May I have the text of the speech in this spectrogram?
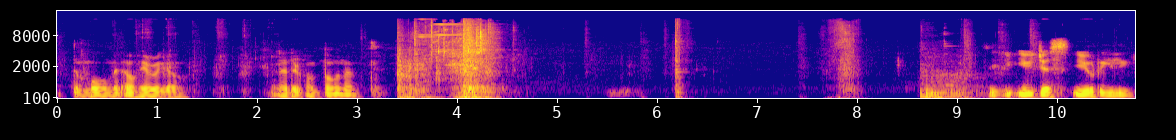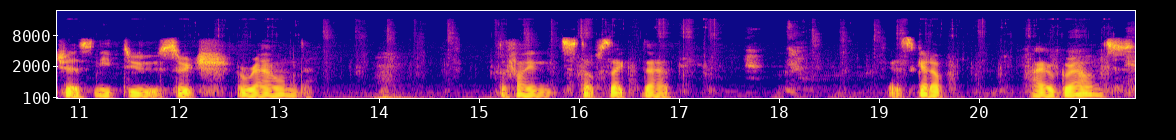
at the moment. Oh, here we go. Another component. So you, you just, you really just need to search around to find stuffs like that. Let's get up higher grounds.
